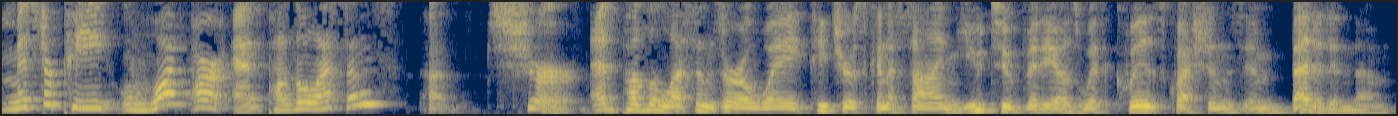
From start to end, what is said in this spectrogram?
Mr. P, what are Edpuzzle lessons? Uh, sure. Edpuzzle lessons are a way teachers can assign YouTube videos with quiz questions embedded in them.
